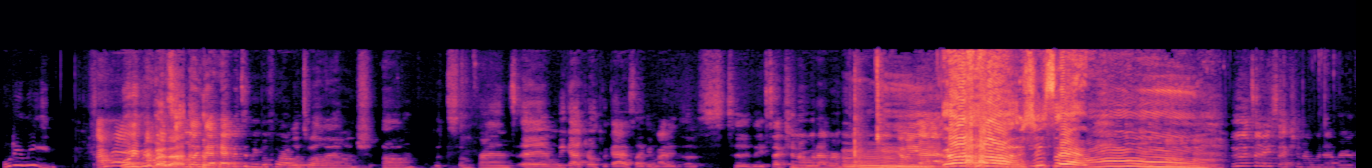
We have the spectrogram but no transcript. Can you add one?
What do you mean? I had, What do you mean I by that? Something like that happened to me before. I went to a lounge um with some friends and we got drunk. The guys like invited us to their section or whatever. Mm. yeah. she said, mm. We went to their section or whatever.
